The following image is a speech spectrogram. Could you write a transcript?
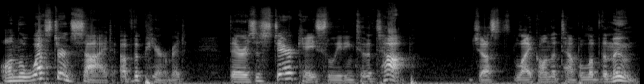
On the western side of the pyramid, there is a staircase leading to the top, just like on the Temple of the Moon.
